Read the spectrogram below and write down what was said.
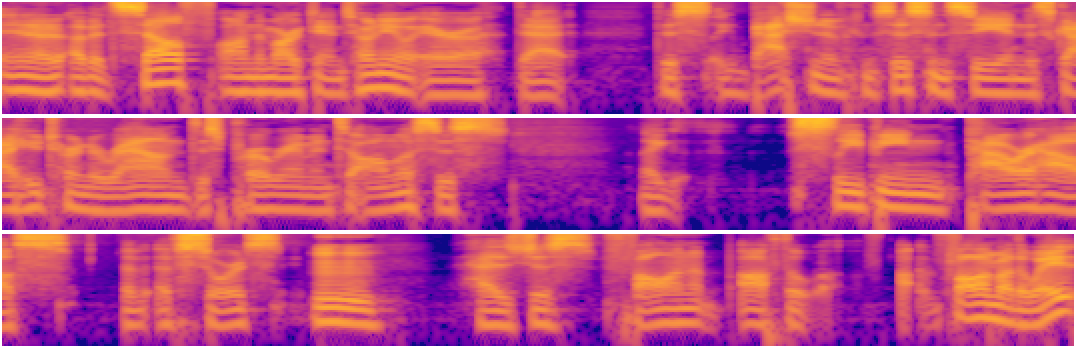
in, in and of itself on the Mark Dantonio era that this like bastion of consistency and this guy who turned around this program into almost this like sleeping powerhouse of, of sorts mm-hmm. has just fallen off the fallen by the way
